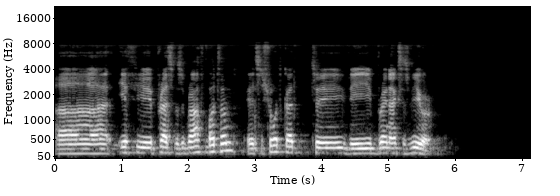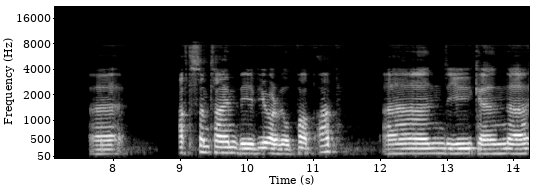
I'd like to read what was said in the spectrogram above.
uh, if you press this graph button, it's a shortcut to the BrainAccess Viewer. Uh, after some time, the viewer will pop up and you can uh,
